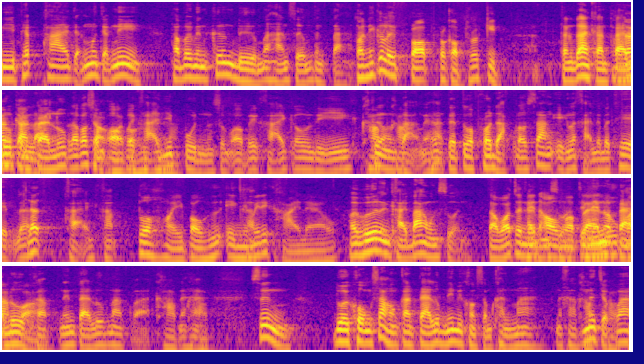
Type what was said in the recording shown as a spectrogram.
มีเพปไทด์จากนู่นจากนี่ทำไปเป็นเครื่องดื่มอาหารเสริมต่างตอนนี้ก็เลยประประกอบธุรกิจๆ ทางด้านการแปรรูปทางด้านการเป็นหลัแปรรูปแล้วก็ส่งออกไปจากหอยเป๋าฮื้อขายญี่ปุ่น ส่งออกไปขายเกาหลีครัเคบรื่องครับต่างๆนะฮะแต่ตัว Product เราสร้างเองและขายในประเทศและและขายครับตัวหอยเป่าฮื้อเองเนี่ครัยบไม่ได้ขายแล้วหอยเป๋าฮื้อเป็นขายบ้างบางส่วน แต่ว่าจะเน้นเอามาแปจะรเน้นรูมาปแปรมากรูปกว่าครับเน้นแปรรูปมากกว่าครับนะครัฮะบซึ่งโดยโครงสร้างของการแปรรูปนี้มีความสำคัญมากนะครับครับเนื่องจากว่า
